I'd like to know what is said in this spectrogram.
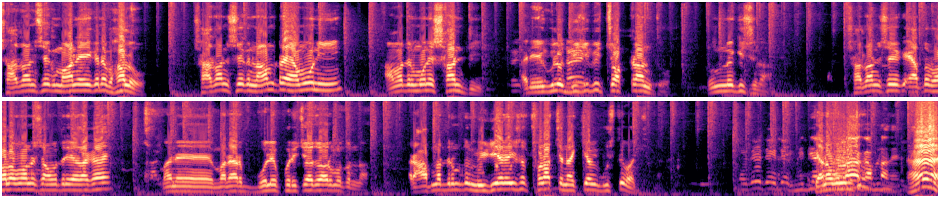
সাধারণ শেখ মানে এখানে ভালো। সাধারণ শেখ নামটা এমনই আমাদের মনে শান্তি। আর এগুলো বিজেপির চক্রান্ত অন্য কিছু না। সাধারণ শেখ এত ভালো মানুষ আমাদের এলাকায় মানে মানে আর বলে পরিচয় দেওয়ার মতন না। আর আপনাদের মতো মিডিয়ারা এইসব ছড়াচ্ছে না কি আমি বুঝতে পারছি না। কেন বলুন? হ্যাঁ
